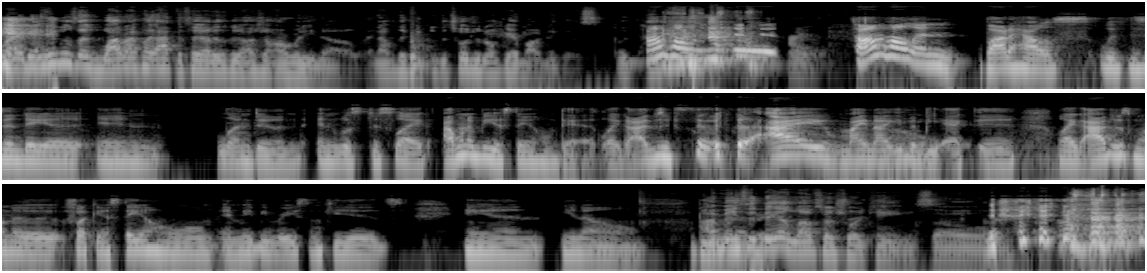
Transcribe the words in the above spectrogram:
Right, and he was like, "Why do I feel like I have to tell y'all this? Because y'all should already know." And I was like, "Because the children don't care about niggas." But Tom Holland said, right. Tom Holland bought a house with Zendaya in London and was just like, I want to be a stay at home dad. Like, I just, I might not wow. even be acting. Like, I just want to fucking stay at home and maybe raise some kids and, you know. I mean, whatever. Zendaya loves her short king, so. and I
